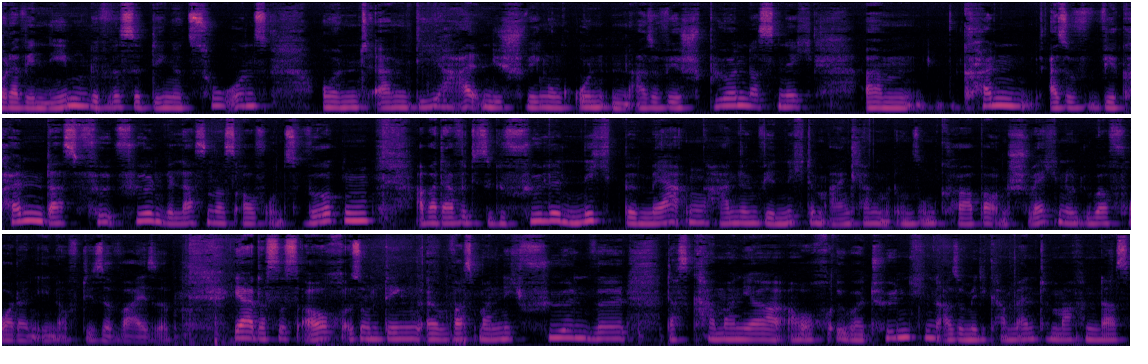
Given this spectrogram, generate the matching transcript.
oder wir nehmen gewisse Dinge zu uns und ähm, die halten die Schwingung unten. Also wir spüren das nicht, ähm, können, also wir können das fühlen, wir lassen das auf uns wirken, aber da wir diese Gefühle nicht bemerken, handeln wir nicht im Einklang mit unserem Körper und schwächen und überfordern ihn auf diese Weise. Ja, das ist auch so ein Ding, äh, was man nicht fühlen will. Das kann man ja auch übertünchen, also Medikamente machen das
